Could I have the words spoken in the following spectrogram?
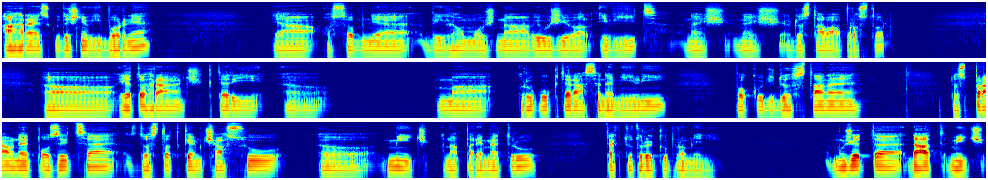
a hraje skutečně výborně. Já osobně bych ho možná využíval i víc, než, než dostává prostor. Uh, je to hráč, který uh, má ruku, která se nemýlí. Pokud dostane do správné pozice s dostatkem času uh, míč na perimetru, tak tu trojku promění. Můžete dát míč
